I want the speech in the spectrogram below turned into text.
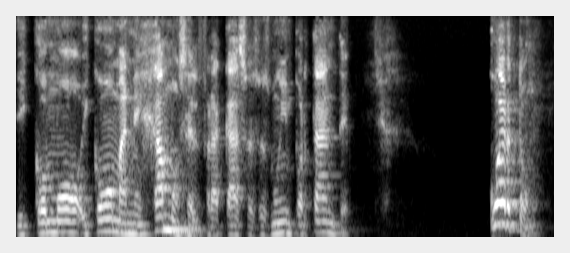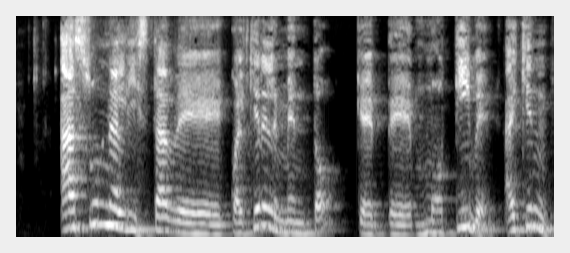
y y cómo manejamos el fracaso. Eso es muy importante. Cuarto, haz una lista de cualquier elemento que te motive. Hay quien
